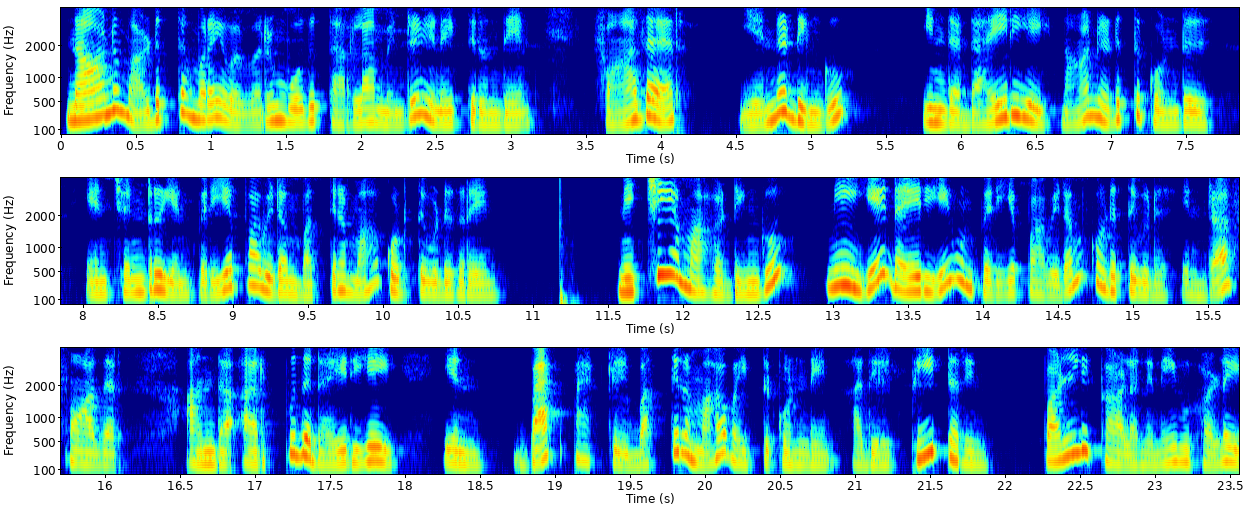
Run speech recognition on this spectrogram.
நானும் அடுத்த முறை அவர் வரும்போது தரலாம் என்று நினைத்திருந்தேன். ஃபாதர் என்ன டிங்கு? இந்த டைரியை நான் எடுத்துக்கொண்டு என் சென்று என் பெரியப்பாவிடம் பத்திரமாக கொடுத்து விடுகிறேன். நிச்சயமாக டிங்கு. நீயே டைரியை உன் பெரியப்பாவிடம் கொடுத்து விடு என்றார் ஃபாதர். அந்த அற்புத டைரியை என் பேக் பேக்கில் பத்திரமாக வைத்துக்கொண்டேன். அதில் பீட்டரின் பள்ளிக்கால நினைவுகளை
